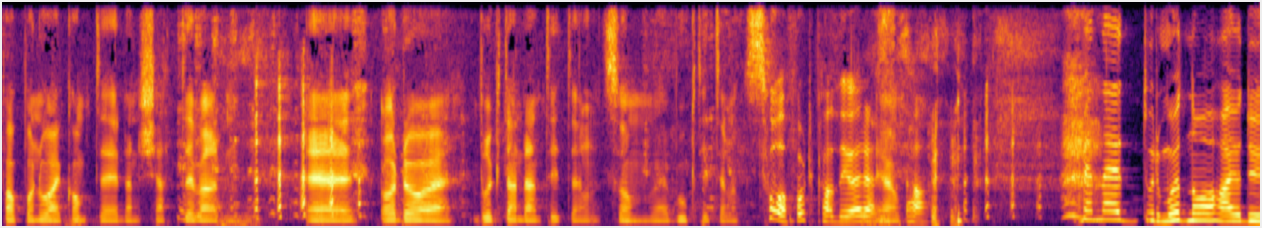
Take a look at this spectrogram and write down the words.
'Pappa, nå har jeg kommet til den sjette verden'. Eh, og da eh, brukte han den tittelen som eh, boktittelen. Så fort kan det gjøres. Ja. Ja. Men eh, Tormod, nå har jo du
